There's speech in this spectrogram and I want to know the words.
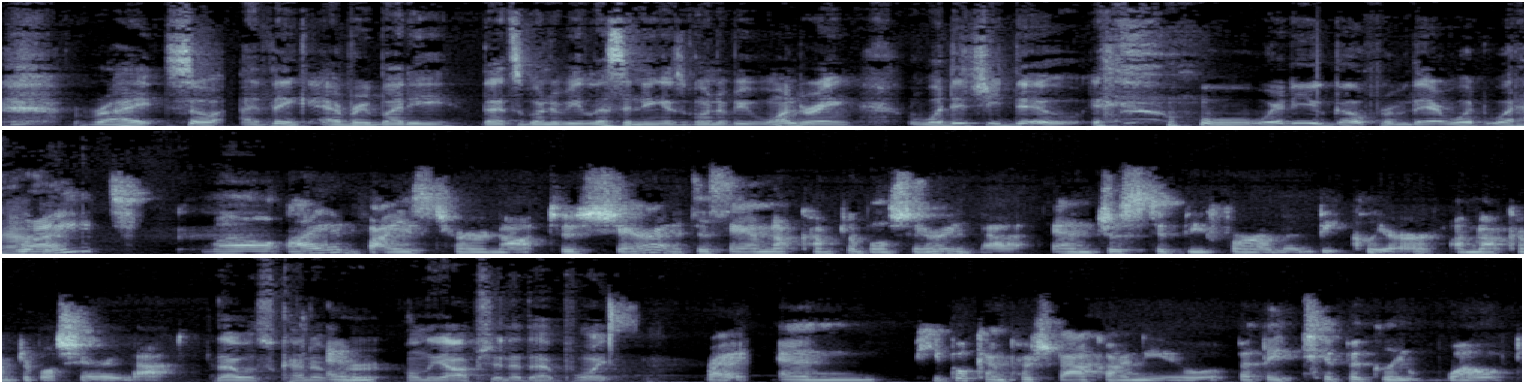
right. So I think everybody that's going to be listening is going to be wondering, what did she do? Where do you go from there? What what happened? Right? Well, I advised her not to share it, to say, I'm not comfortable sharing that. And just to be firm and be clear, I'm not comfortable sharing that. That was kind of And- her only option at that point. Right. And people can push back on you, but they typically won't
